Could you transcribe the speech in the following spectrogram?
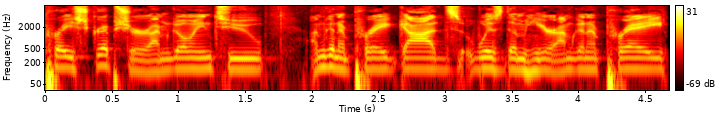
pray scripture. I'm going to i'm gonna pray god's wisdom here. I'm gonna pray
